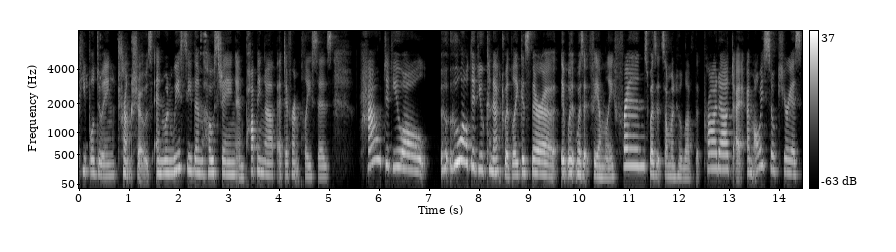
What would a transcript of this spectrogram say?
people doing trunk shows and when we see them hosting and popping up at different places, how did you all who, all did you connect with? Like, is there a, it was it family, friends? Was it someone who loved the product? I, I'm always so curious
